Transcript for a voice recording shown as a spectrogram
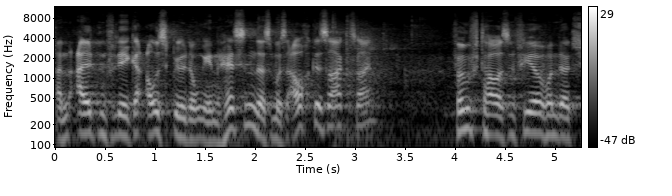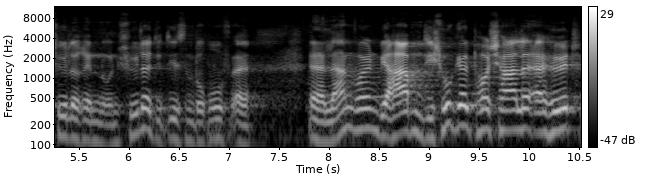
an Altenpflegeausbildung in Hessen. Das muss auch gesagt sein. 5.400 Schülerinnen und Schüler, die diesen Beruf äh, äh, lernen wollen. Wir haben die Schulgeldpauschale erhöht,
